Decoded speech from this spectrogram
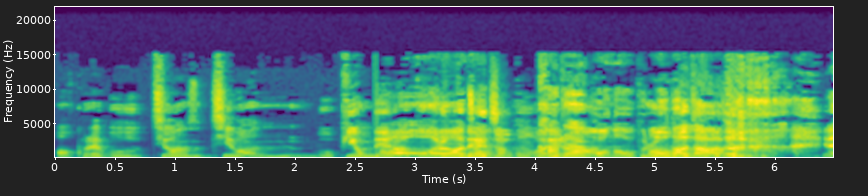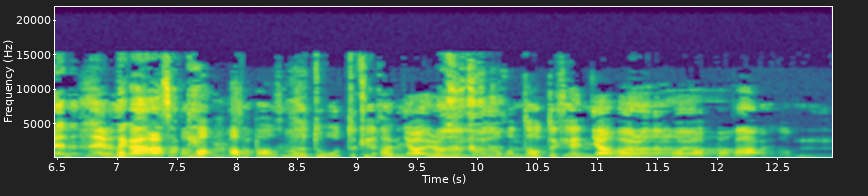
어 그래 뭐 지원 지원 뭐 비용 내라고 어, 이러면 맞아, 내주고 막 카드 이런 번호 어 불러달라. 맞아 맞아 이랬는데 그래서 내가 알아서 어, 할게. 막 그러면서. 아빠 어, 너 어떻게 갔냐 이러는 거예요. 혼자 어떻게 했냐 막 이러는 아. 거예요. 아빠가 그래서 음,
